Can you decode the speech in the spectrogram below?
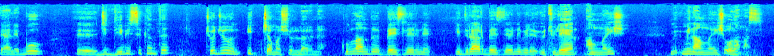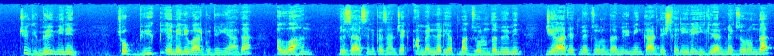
Yani bu e, ciddi bir sıkıntı. Çocuğun iç çamaşırlarını, kullandığı bezlerini, idrar bezlerini bile ütüleyen anlayış mümin anlayışı olamaz. Çünkü müminin çok büyük bir emeli var bu dünyada. Allah'ın rızasını kazanacak ameller yapmak zorunda mümin. Cihad etmek zorunda, mümin kardeşleriyle ilgilenmek zorunda.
